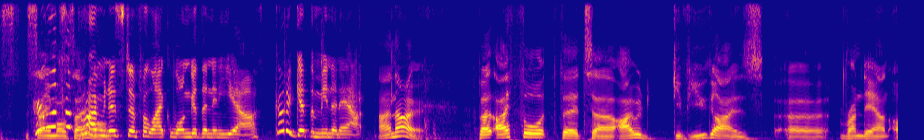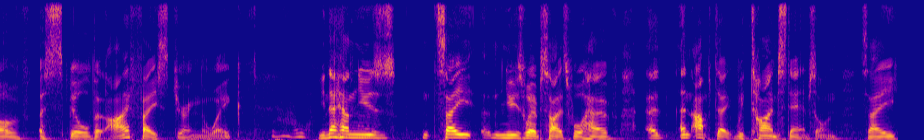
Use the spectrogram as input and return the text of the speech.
s- same Who old, was the same prime old. minister for like longer than a year? Got to get them in and out. I know. But I thought that uh, I would give you guys a rundown of a spill that I faced during the week. You know how news, say, news websites will have a, an update with timestamps on. Say,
